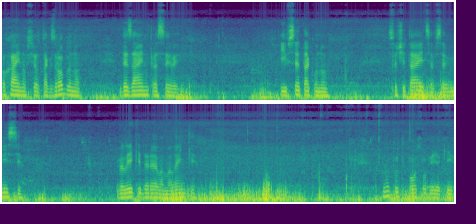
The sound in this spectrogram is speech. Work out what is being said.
Охайно все так зроблено. Дизайн красивий. І все так воно сочетається, все в місті. Великі дерева, маленькі. Ну тут послуги які.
